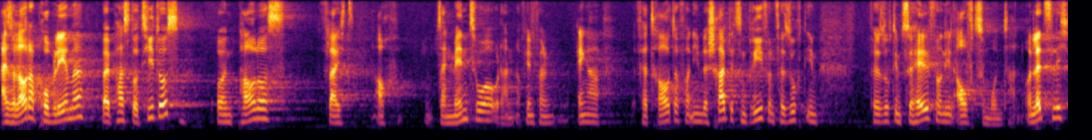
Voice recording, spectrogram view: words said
Also lauter Probleme bei Pastor Titus und Paulus, vielleicht auch sein Mentor oder auf jeden Fall ein enger Vertrauter von ihm, der schreibt jetzt einen Brief und versucht ihm, versucht ihm zu helfen und ihn aufzumuntern. Und letztlich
